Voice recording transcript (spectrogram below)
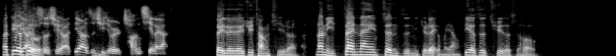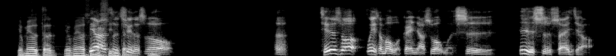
那第二次次去啊，第二次去就是长期了呀。对对对，去长期了。那你在那一阵子你觉得怎么样？第二次去的时候有没有得有没有？第二次去的时候，嗯，其实说为什么我跟人家说我是日式摔跤、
